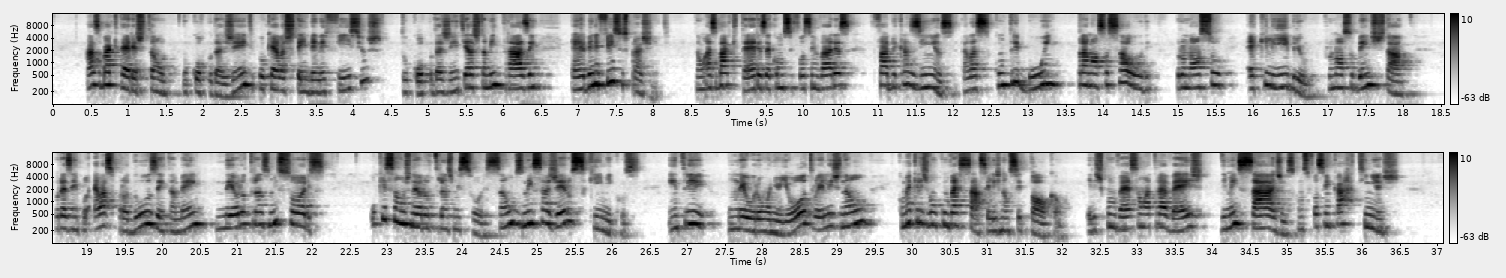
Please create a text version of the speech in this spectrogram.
As bactérias estão no corpo da gente porque elas têm benefícios do corpo da gente e elas também trazem é, benefícios para a gente. Então, as bactérias é como se fossem várias fabricazinhas, elas contribuem para a nossa saúde, para o nosso equilíbrio, para o nosso bem-estar. Por exemplo, elas produzem também neurotransmissores. O que são os neurotransmissores? São os mensageiros químicos. Entre um neurônio e outro, eles não. Como é que eles vão conversar se eles não se tocam? Eles conversam através de mensagens, como se fossem cartinhas.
